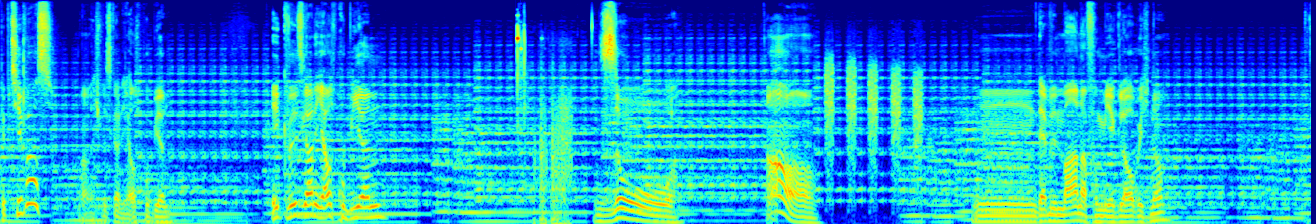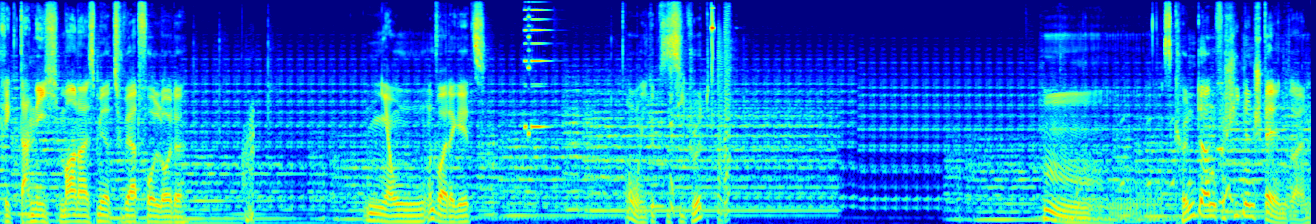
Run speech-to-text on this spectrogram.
Gibt's hier was? Oh, ich will es gar nicht ausprobieren. Ich will es gar nicht ausprobieren. So. Oh. Hm, der will Mana von mir, glaube ich, ne? Kriegt da nicht. Mana ist mir zu wertvoll, Leute. Und weiter geht's. Oh, hier gibt es ein Secret. Hm. Es könnte an verschiedenen Stellen sein.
